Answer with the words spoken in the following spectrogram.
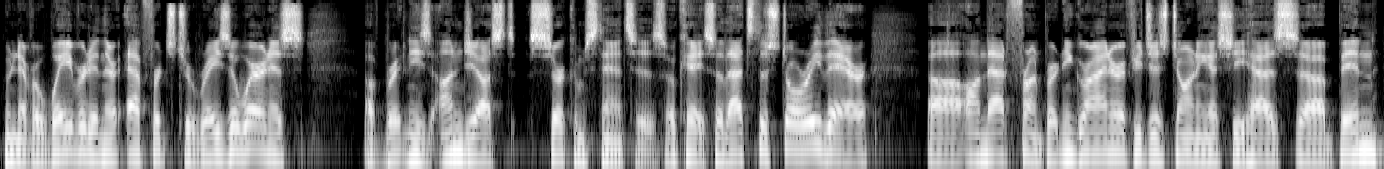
who never wavered in their efforts to raise awareness of Brittney's unjust circumstances. Okay, so that's the story there uh, on that front. Brittney Griner, if you're just joining us, she has uh, been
